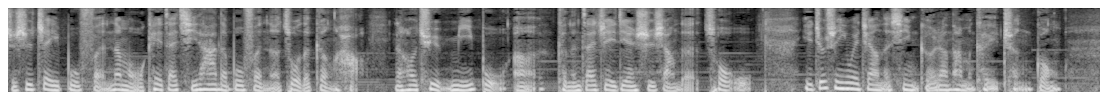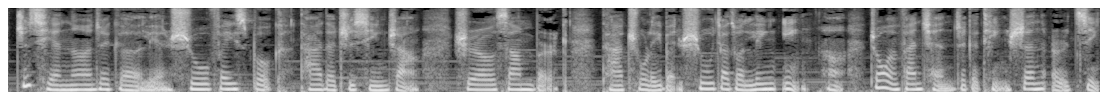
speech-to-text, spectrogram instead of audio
只是这一部分，那么我可以在其他的部分呢做得更好，然后去弥补啊，可能在这件事上的错误。也就是因为这样的性格，让他们可以成功。之前呢，这个脸书 Facebook 它的执行长 Sheryl Sandberg 他出了一本书，叫做《Lean In》哈，中文翻成这个挺身而进。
